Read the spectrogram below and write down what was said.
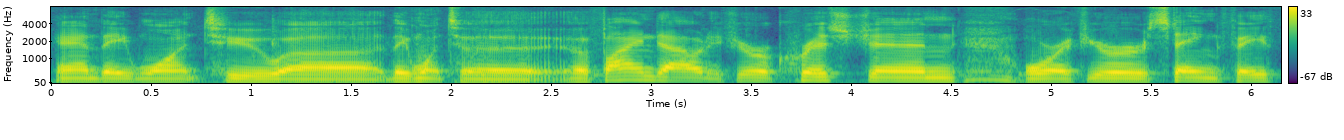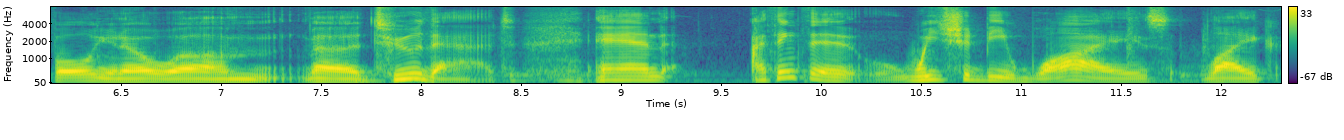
and they want to uh, they want to uh, find out if you're a Christian or if you're staying faithful, you know, um, uh, to that. And I think that we should be wise, like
